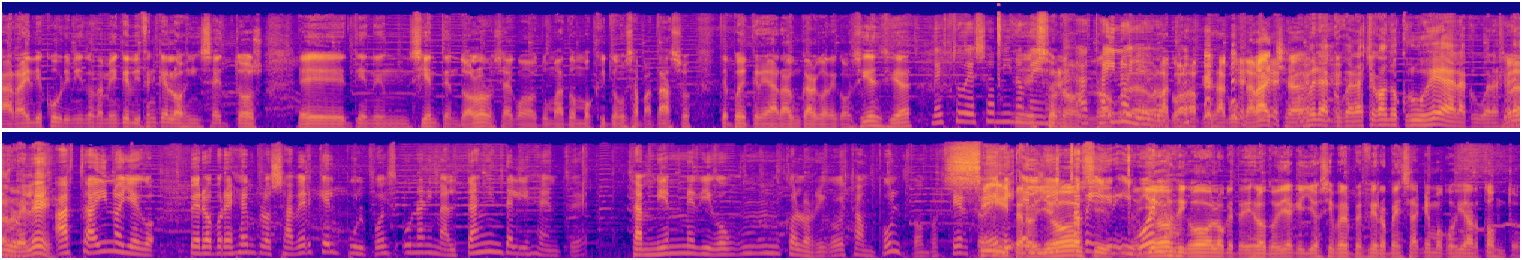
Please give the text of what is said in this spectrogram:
ahora hay descubrimientos también que dicen que los insectos eh, tienen, sienten dolor. O sea, cuando tú matas un mosquito de un zapatazo, te puede crear un cargo de conciencia. ¿Ves tú? Eso a mí no me... Eso no, hasta no, ahí no llego. La, la- es cucaracha. Hombre, la cucaracha cuando cruje a la cucaracha Claro. le duele. Hasta ahí no llego. Pero, por ejemplo, saber que el pulpo es un animal tan inteligente, gente también me digo, "Mm, con lo rico que está un pulpo, por cierto. Sí, pero yo, sí, y, y yo bueno. os digo lo que te dije el otro día, que yo siempre prefiero pensar que hemos cogido al tonto.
